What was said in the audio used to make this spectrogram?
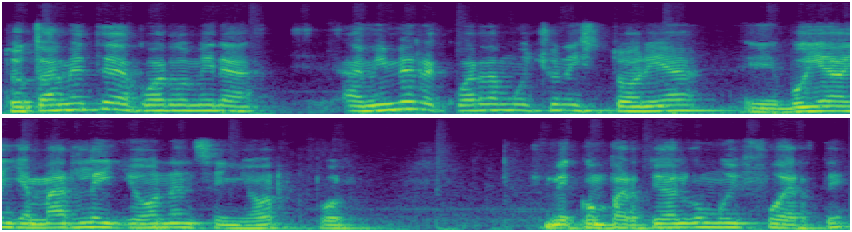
Totalmente de acuerdo, mira, a mí me recuerda mucho una historia, eh, voy a llamarle John al Señor, por, me compartió algo muy fuerte.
